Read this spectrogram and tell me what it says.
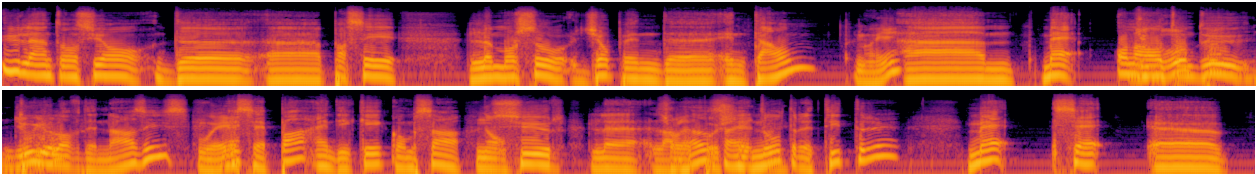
eu l'intention de euh, passer le morceau Job in, the, euh, in Town. Oui. Euh, mais on a entendu groupe, Do You. Love the Nazis, oui. c'est pas indiqué comme ça non. sur le, la, c'est un autre titre, mais c'est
